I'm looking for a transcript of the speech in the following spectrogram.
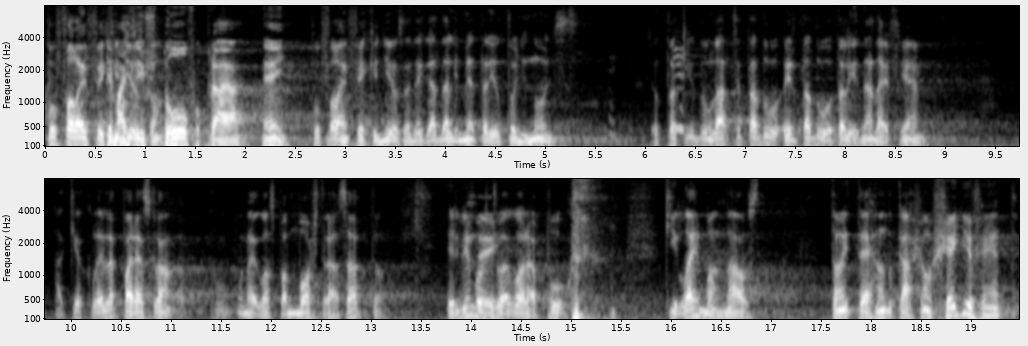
Por falar em fake tem mais news, Tom, estofo para. Hein? por falar em fake news, a negada alimenta ali o Tony Nunes. Eu tô aqui de um lado, você tá do, ele tá do outro ali, né, na FM. Aqui ele aparece com, a- com- um negócio para mostrar, sabe, Tom? Ele me mostrou agora há pouco que lá em Manaus estão enterrando caixão cheio de vento.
